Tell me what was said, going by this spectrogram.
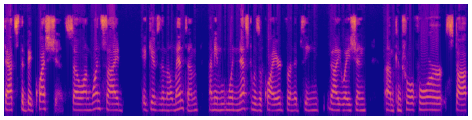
that's the big question. So on one side, it gives them momentum. I mean, when Nest was acquired for an obscene valuation, um, Control 4 stock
